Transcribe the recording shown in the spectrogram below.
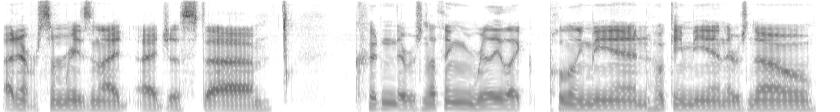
I don't know for some reason I I just um, couldn't. There was nothing really like pulling me in, hooking me in. There was no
